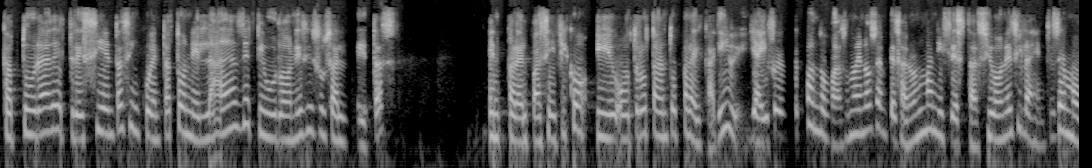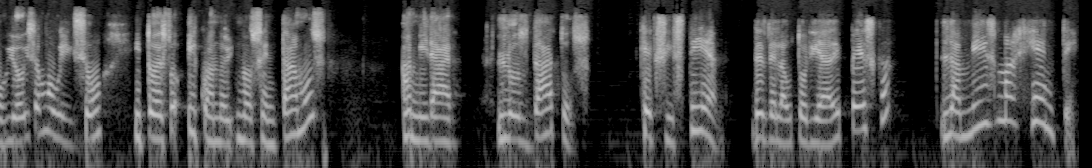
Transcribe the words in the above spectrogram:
captura de 350 toneladas de tiburones y sus aletas para el Pacífico y otro tanto para el Caribe. Y ahí fue cuando más o menos empezaron manifestaciones y la gente se movió y se movilizó y todo esto. Y cuando nos sentamos a mirar los datos que existían desde la autoridad de pesca, la misma gente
